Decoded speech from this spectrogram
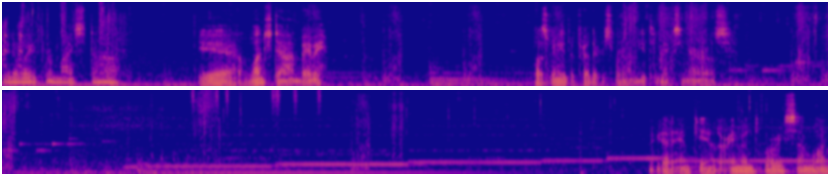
Get away from my stuff. Yeah, lunchtime, baby. Plus, we need the feathers. We're gonna need to make some arrows. We gotta empty out our inventory somewhat.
